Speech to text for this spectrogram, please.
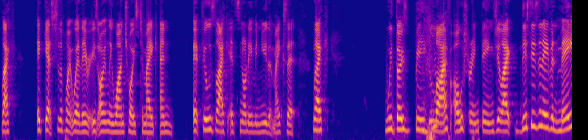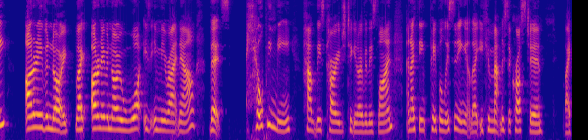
Like it gets to the point where there is only one choice to make, and it feels like it's not even you that makes it. Like with those big life altering things, you're like, this isn't even me. I don't even know. Like, I don't even know what is in me right now that's helping me have this courage to get over this line. And I think people listening, like, you can map this across to, like,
